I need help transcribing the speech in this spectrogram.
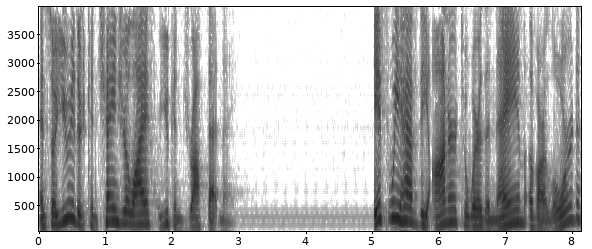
And so you either can change your life or you can drop that name. If we have the honor to wear the name of our Lord,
